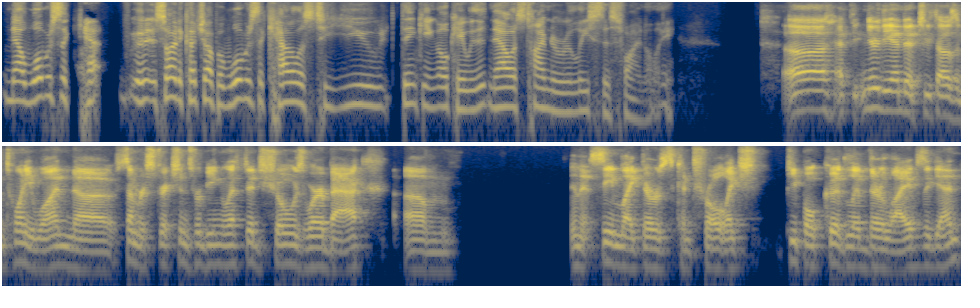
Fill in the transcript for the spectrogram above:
now, what was the cat? Uh, sorry to cut you off, but what was the catalyst to you thinking, okay, with it now, it's time to release this finally? Uh, at the, near the end of 2021, uh, some restrictions were being lifted. Shows were back, um, and it seemed like there was control. Like sh- people could live their lives again.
